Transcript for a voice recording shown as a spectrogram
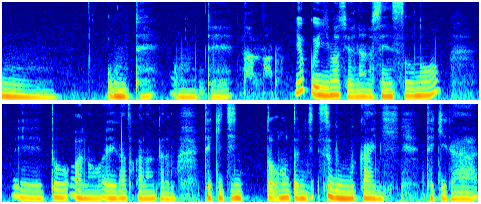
うん、音程？音程？なんだろう。よく言いますよね。あの戦争の,、えーと、あの映画とかなんかでも敵陣と本当にすぐ向かいに敵が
